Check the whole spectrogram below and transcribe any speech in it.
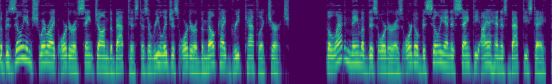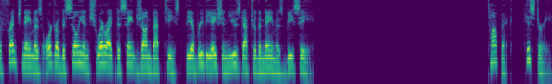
The Basilian Chouerite Order of St. John the Baptist is a religious order of the Melkite Greek Catholic Church. The Latin name of this order is Ordo Basilianus Sancti Iohannis Baptistae, the French name is Ordre Basilian Chouerite de Saint Jean Baptiste, the abbreviation used after the name is BC. History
